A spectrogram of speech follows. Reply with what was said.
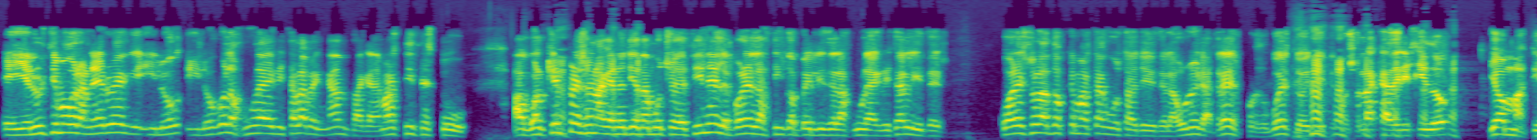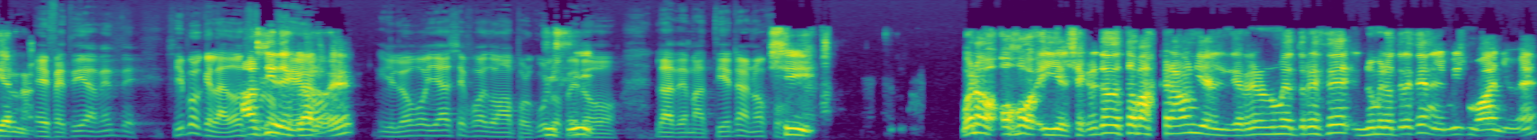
y el último gran héroe y luego, y luego La Jungla de Cristal, La Venganza, que además dices tú, a cualquier persona que no entienda mucho de cine le pones las cinco pelis de La Jungla de Cristal y dices, ¿cuáles son las dos que más te han gustado? Y dice, la 1 y la 3, por supuesto. Y dice, pues son las que ha dirigido John McTiernan. Efectivamente. Sí, porque la 2 Así de claro, ¿eh? Y luego ya se fue a tomar por culo, pero la de McTiernan, ojo. Sí. Bueno, ojo, y el secreto de Thomas Crown y el guerrero número 13, número 13 en el mismo año, ¿eh?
